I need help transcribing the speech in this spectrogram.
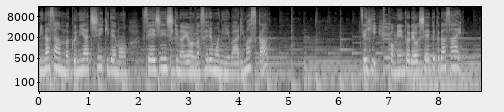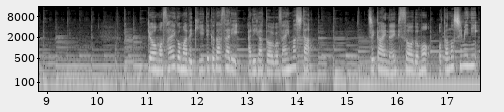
皆さんの国や地域でも成人式のようなセレモニーはありますか？ぜひコメントで教えてください。今日も最後まで聞いてくださりありがとうございました。次回のエピソードもお楽しみに。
